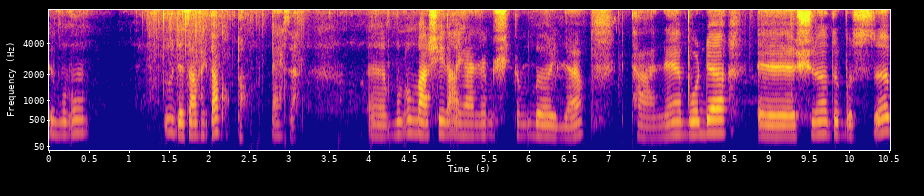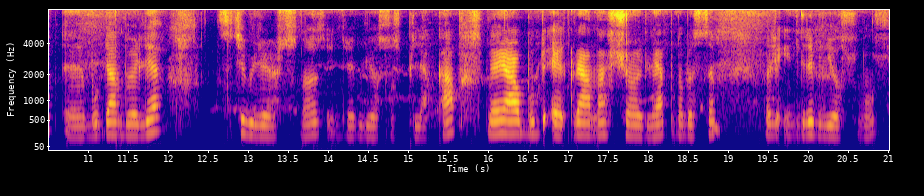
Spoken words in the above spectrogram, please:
Ve bunun bir dezenfektan koktu. Neyse. Ee, bunun ben şeyini ayarlamıştım böyle bir tane. Burada e, şuna da basıp e, buradan böyle seçebiliyorsunuz, indirebiliyorsunuz plaka. Veya burada ekranda şöyle buna basıp böyle indirebiliyorsunuz.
